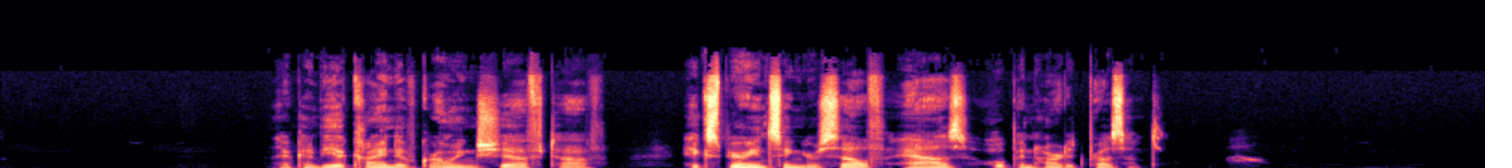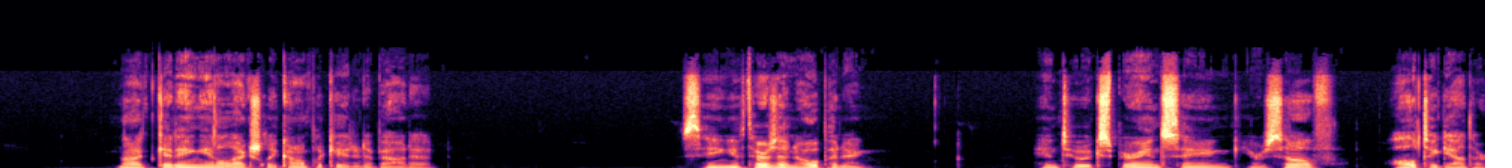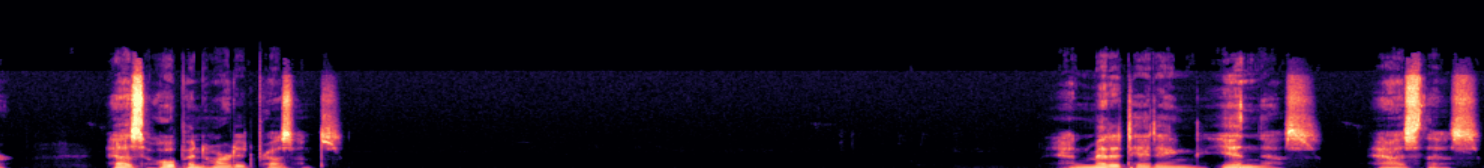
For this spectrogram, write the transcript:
there can be a kind of growing shift of experiencing yourself as open hearted presence. Not getting intellectually complicated about it. Seeing if there's an opening into experiencing yourself altogether as open hearted presence. And meditating in this as this.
